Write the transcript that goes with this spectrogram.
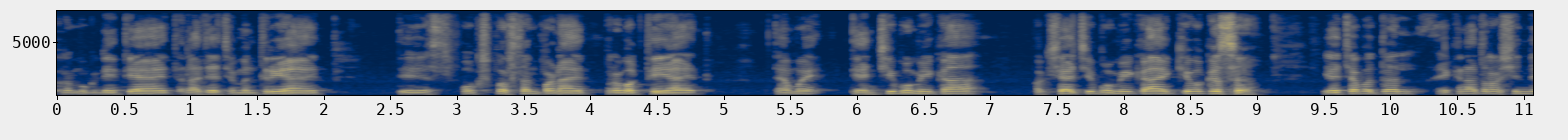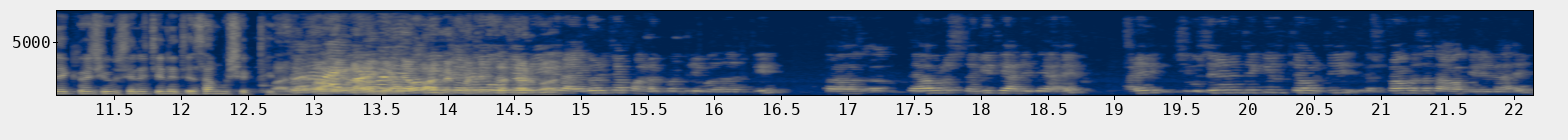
प्रमुख नेते आहेत राज्याचे मंत्री आहेत ते स्पोक्सपर्सन पण आहेत प्रवक्ते आहेत. त्यामुळे त्यांची भूमिका पक्षाची भूमिका आहे किंवा कसं याच्याबद्दल एकनाथराव शिंदे किंवा शिवसेनेचे नेते सांगू शकतील. रायगडच्या पालकमंत्री संदर्भात रायगडच्या पालकमंत्री पदाची अ, त्यावर स्थगिती आलेली आहे. आणि शिवसेनेने देखील त्यावरती स्ट्रॉंग असा दावा केलेला आहे.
